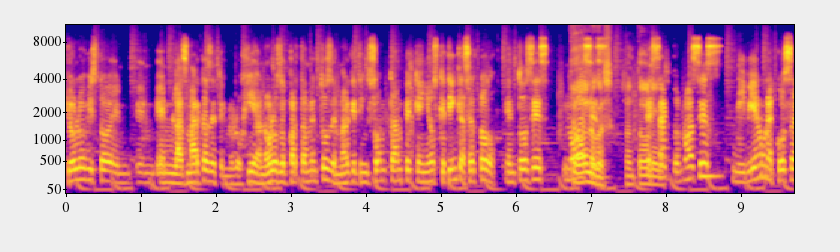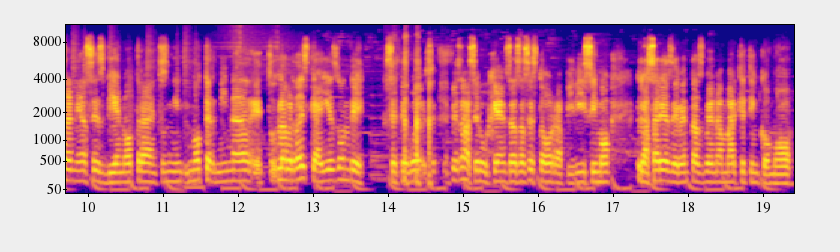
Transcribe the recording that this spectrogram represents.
yo lo he visto en, en, las marcas de tecnología, ¿no? Los departamentos de marketing son tan pequeños que tienen que hacer todo. Entonces, no haces, son todos Exacto, no haces ni bien una cosa ni haces bien otra, entonces no termina. Entonces, la verdad es que ahí es donde se te, se te empiezan a hacer urgencias, haces todo rapidísimo. Las áreas de ventas ven a marketing como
